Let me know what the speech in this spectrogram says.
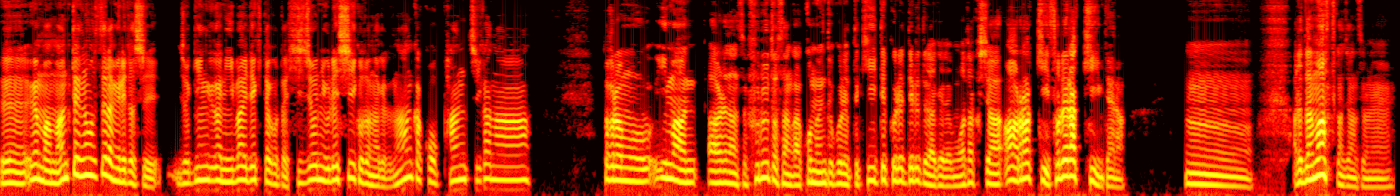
えー、いや、まあ、満点の星空見れたし、ジョギングが2倍できたことは非常に嬉しいことなんだけど、なんかこう、パンチがなだからもう、今、あれなんですよ、フルートさんがコメントくれて聞いてくれてるってだけでも、私は、あ、ラッキー、それラッキーみたいな。うーん。ありがとうございますって感じなんですよね。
